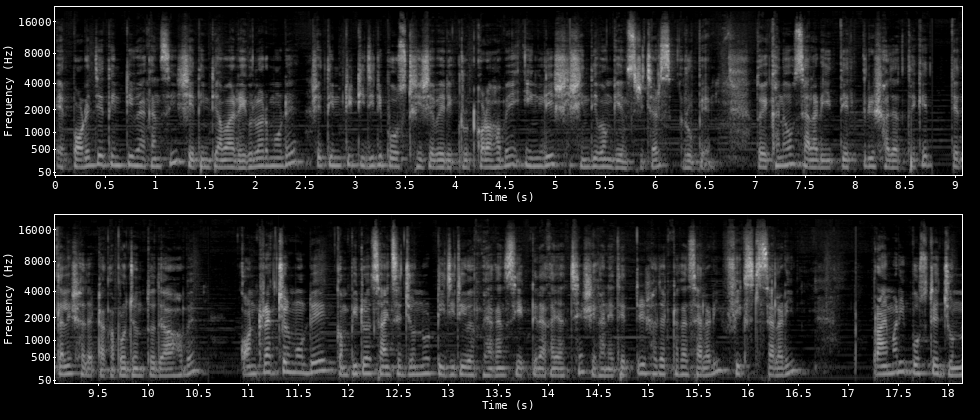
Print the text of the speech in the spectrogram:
এরপরে যে তিনটি ভ্যাকান্সি সে তিনটি আবার রেগুলার মোডে সে তিনটি টিজিটি পোস্ট হিসেবে রিক্রুট করা হবে ইংলিশ হিন্দি এবং গেমস টিচার্স রূপে। তো এখানেও স্যালারি তেত্রিশ হাজার থেকে তেতাল্লিশ হাজার টাকা পর্যন্ত দেওয়া হবে। কন্ট্রাকচুয়াল মোডে কম্পিউটার সায়েন্সের জন্য টিজিটি ভ্যাকান্সি একটি দেখা যাচ্ছে। সেখানে তেত্রিশ হাজার টাকা স্যালারি ফিক্সড স্যালারি প্রাইমারি পোস্টের জন্য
